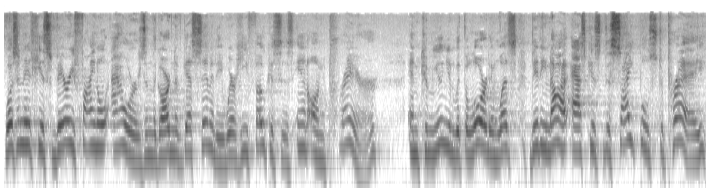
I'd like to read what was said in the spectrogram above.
wasn't it his very final hours in the Garden of Gethsemane where he focuses in on prayer and communion with the Lord. And was, did he not ask his disciples to pray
